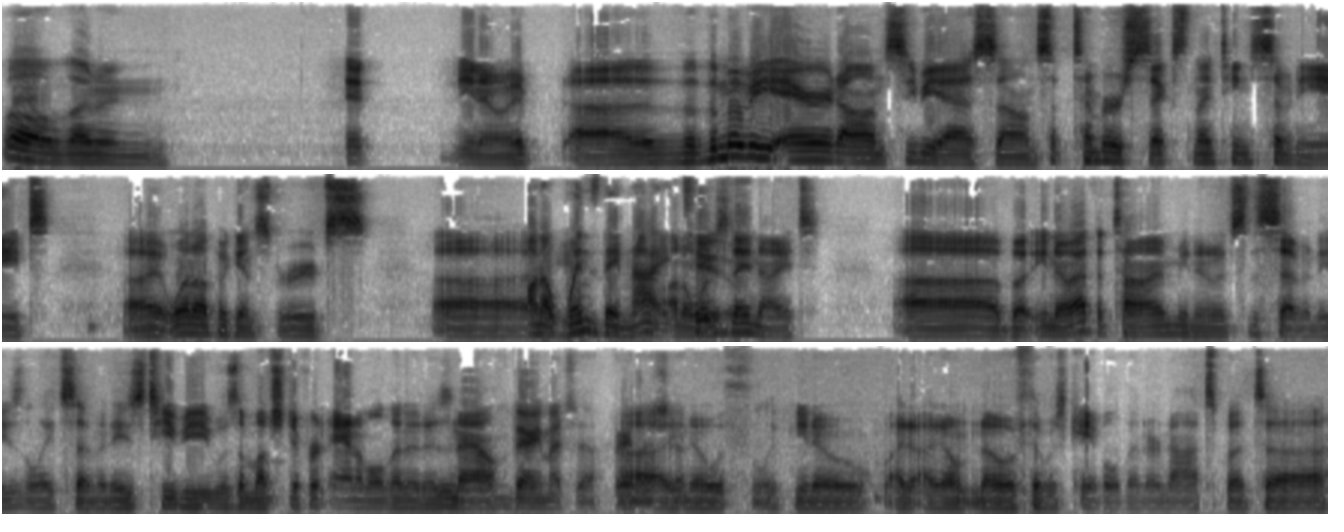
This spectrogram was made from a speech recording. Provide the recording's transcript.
Well, I mean, you know, it, uh, the, the movie aired on CBS on September sixth, 1978. Uh, it went up against Roots. Uh, On a Wednesday night, on a too. Wednesday night. Uh, but you know, at the time, you know, it's the '70s, the late '70s. TV was a much different animal than it is now. Very much so. Very Uh, much so. you know, with like, you know, I, I don't know if there was cable then or not, but uh,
